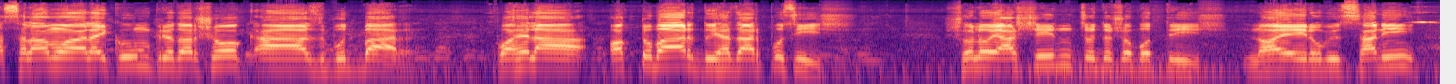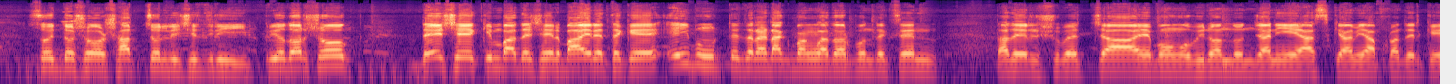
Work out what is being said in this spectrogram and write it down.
আসসালামু আলাইকুম, প্রিয় দর্শক, আজ বুধবার, পহেলা অক্টোবর দুই হাজার পঁচিশ, ষোলোই আশ্বিন চোদ্দোশো বত্রিশ নয় রবি সানি চোদ্দোশো সাতচল্লিশ হিজড়ি প্রিয় দর্শক, দেশে কিংবা দেশের বাইরে থেকে এই মুহূর্তে যারা ডাক বাংলা দর্পণ দেখছেন, তাদের শুভেচ্ছা এবং অভিনন্দন জানিয়ে আজকে আমি আপনাদেরকে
